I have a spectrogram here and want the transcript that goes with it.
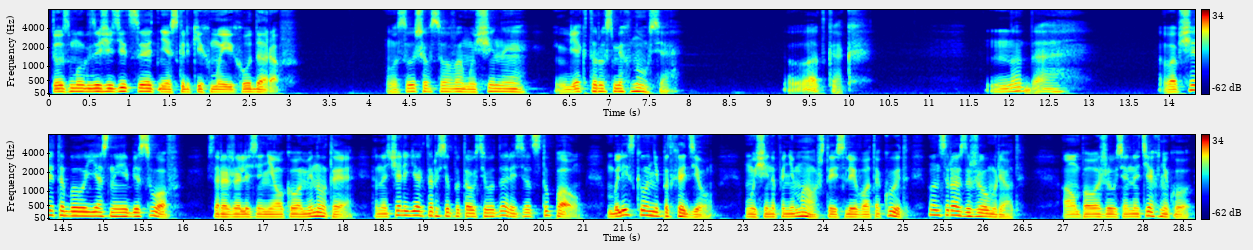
кто смог защититься от нескольких моих ударов. Услышав слова мужчины, Гектор усмехнулся. Вот как. Ну да. Вообще это было ясно и без слов. Сражались они около минуты. Вначале Гектор все пытался ударить и отступал. Близко он не подходил. Мужчина понимал, что если его атакуют, он сразу же умрет. Он положился на технику,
